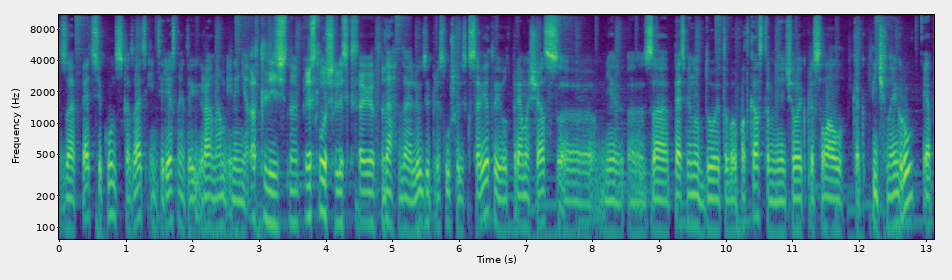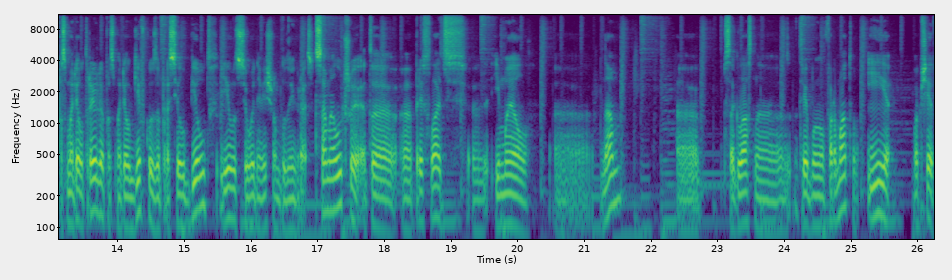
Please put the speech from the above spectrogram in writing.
за 5 секунд сказать, интересна эта игра нам или нет. Отлично. Прислушались к совету. Да, да, люди прислушались к совету, и вот прямо сейчас э, мне э, за 5 минут до этого подкаста мне человек прислал как pitch на игру. Я посмотрел трейлер, посмотрел гифку, запросил build, и вот сегодня вечером буду играть. Самое лучшее это э, прислать э, имейл э, нам э, согласно требуемому формату. И вообще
